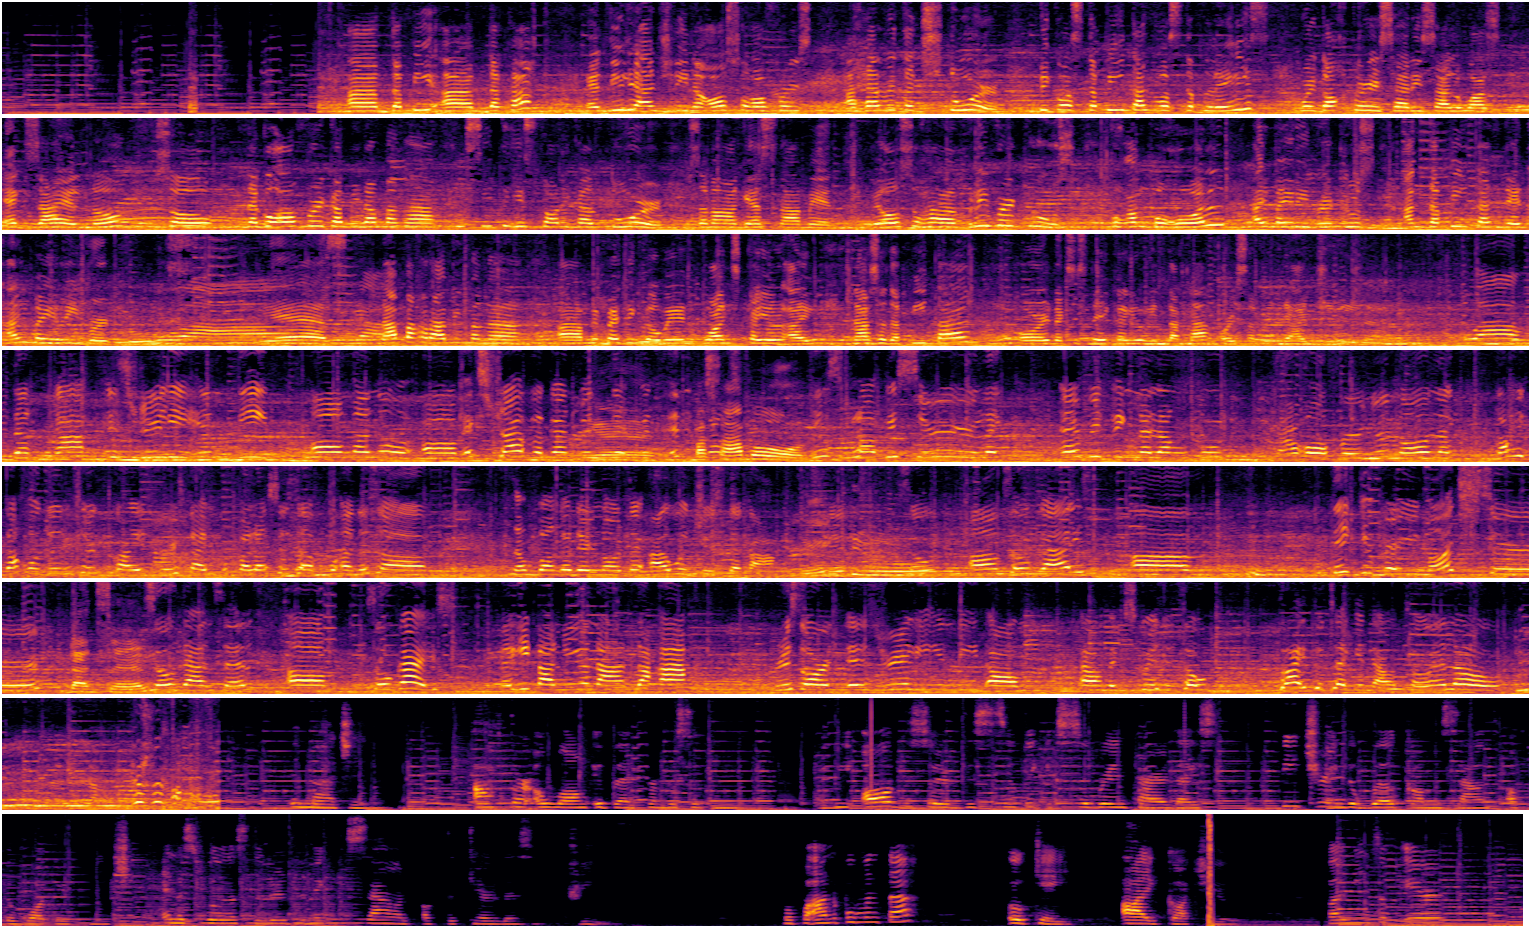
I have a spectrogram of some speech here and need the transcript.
Um, the, P- um, the CAC and Villa Angelina also offers a heritage tour because the Pitan was the place where Dr. Jose Rizal was exiled, no? So, nag-offer kami ng mga city historical tour sa mga guests namin. We also have river cruise. Kung ang Bohol ay may river cruise, ang Dapitan din ay may river cruise. Yes. Napakaraming mga uh, pwedeng gawin once kayo ay nasa Dapitan or nagsistay kayo in Dacac or sa Villa Angelina. Wow, the cap is really indeed um ano um extravagant with Yes. with- it- Pasabog. Yes, grabe sir. Like everything na lang po offer nyo, no? Like kahit ako dun sir, kahit first time ko pa lang sa Zambo, ano sa Zamboanga del Norte, I would choose Dakak. Thank you. So, um, so guys, um, thank you very much, sir. Dances. So, Dancel, um, so guys, nakikita niyo yun na Dakak Resort is really indeed um, um, exquisite. So, try to check it out. So, hello. Imagine, after a long event from the city, we all deserve this soothing, exuberant paradise featuring the welcome sound of the water beach and as well as the rhythmic sound of the careless trees. Papaano pumunta? Okay, I got you. By means of air,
